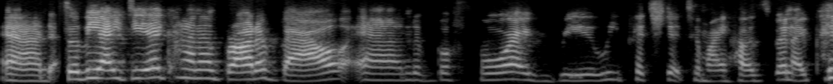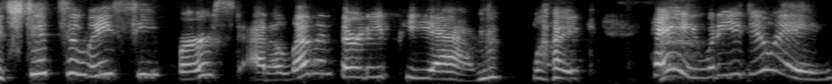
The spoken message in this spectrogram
And so the idea kind of brought about. And before I really pitched it to my husband, I pitched it to Lacey first at 11:30 p.m. like, hey, what are you doing?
